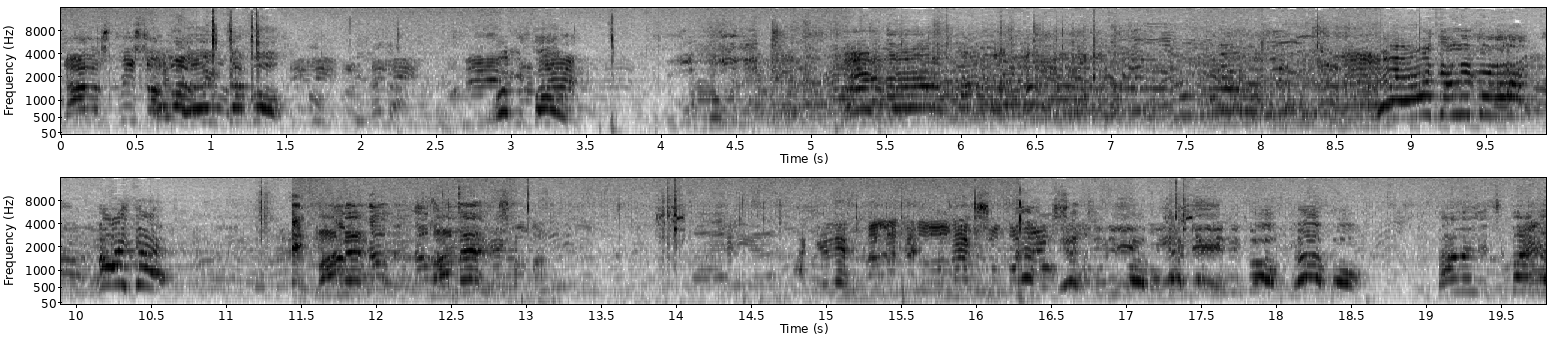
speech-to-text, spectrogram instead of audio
Κι άλλος πίσω, πάμε! Όχι πάω! Ε, άντε λίγο ρε! Άντε! Πάμε, πάμε! Έτσι Νικό, πιέστε τη Νικό, μπράβο! Πάμε Λίτσι, πάμε!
